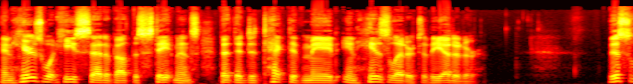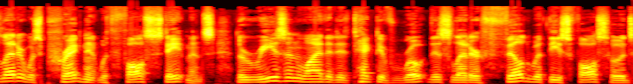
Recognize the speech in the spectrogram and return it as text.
and here's what he said about the statements that the detective made in his letter to the editor. This letter was pregnant with false statements. The reason why the detective wrote this letter filled with these falsehoods,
